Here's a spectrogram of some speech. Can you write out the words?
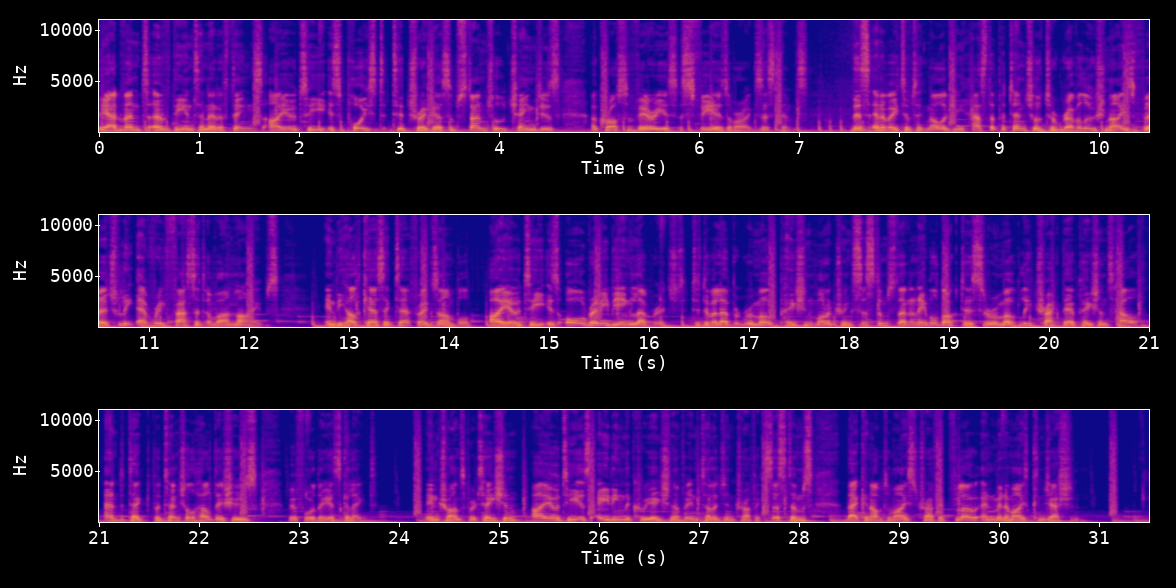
the advent of the Internet of Things, IoT, is poised to trigger substantial changes across various spheres of our existence. This innovative technology has the potential to revolutionize virtually every facet of our lives. In the healthcare sector, for example, IoT is already being leveraged to develop remote patient monitoring systems that enable doctors to remotely track their patients' health and detect potential health issues before they escalate. In transportation, IoT is aiding the creation of intelligent traffic systems that can optimize traffic flow and minimize congestion.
